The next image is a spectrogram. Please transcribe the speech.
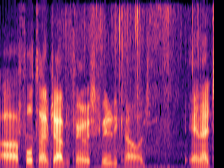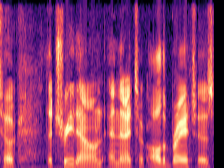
uh, full-time job at Finger Lakes Community College and I took the tree down and then I took all the branches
